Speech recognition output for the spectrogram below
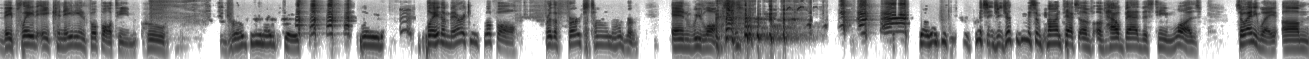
they played a Canadian football team who drove to the United States, played played American football for the first time ever, and we lost. so just, just, to give you some context of, of how bad this team was. So anyway, um,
